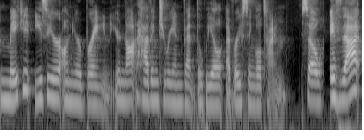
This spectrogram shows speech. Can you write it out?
make it easier on your brain. You're not having to reinvent the wheel every single time. So, if that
